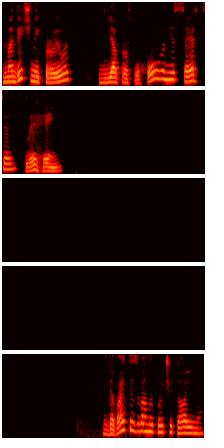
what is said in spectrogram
медичний прилад для прослуховування серця легень. Давайте з вами прочитаємо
